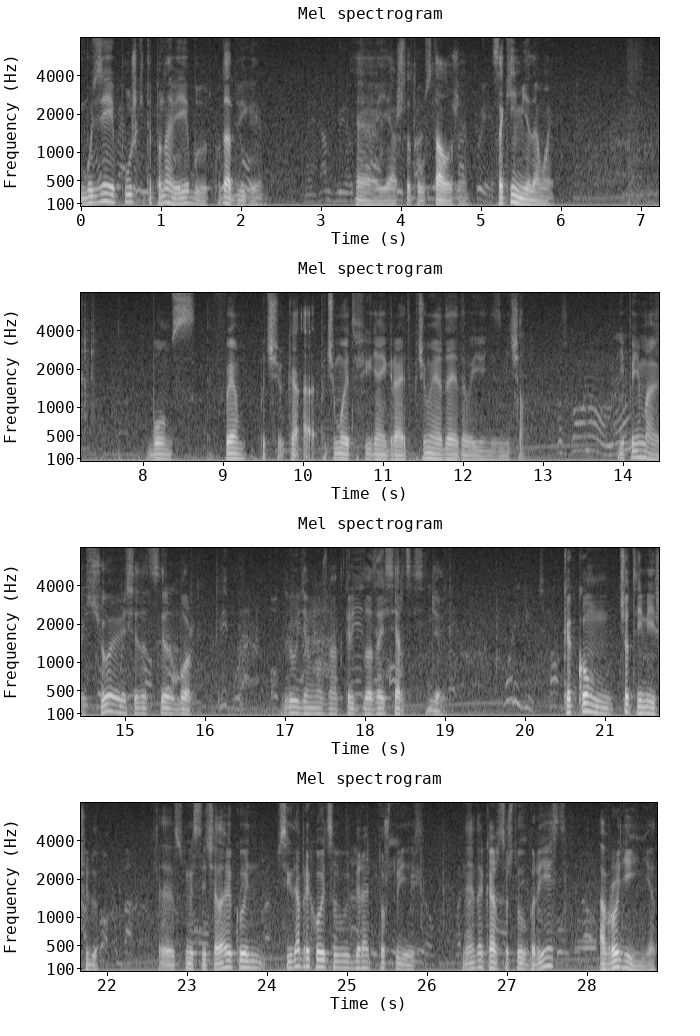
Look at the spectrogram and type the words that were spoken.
Музеи пушки-то поновее будут. Куда двигаем? Э, я что-то устал уже. Закинь мне домой. Бомс, FM. Почему, а, почему эта фигня играет? Почему я до этого ее не замечал? Не понимаю, с чего весь этот сыр-бор? Людям нужно открыть глаза и сердце, Сиджей. Каком... Что ты имеешь в виду? Э, в смысле, человеку всегда приходится выбирать то, что есть. Мне это кажется, что выбор есть, а вроде и нет.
